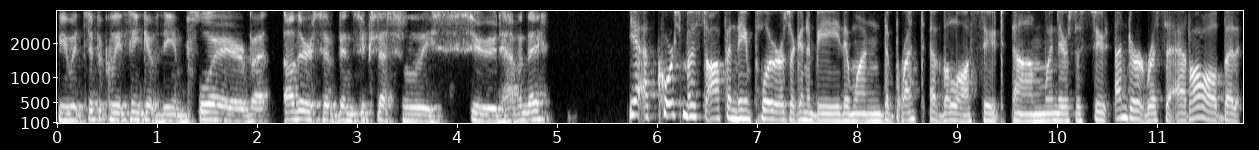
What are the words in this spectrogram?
We would typically think of the employer, but others have been successfully sued, haven't they? Yeah, of course, most often the employers are going to be the one, the brunt of the lawsuit um, when there's a suit under ERISA at all, but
